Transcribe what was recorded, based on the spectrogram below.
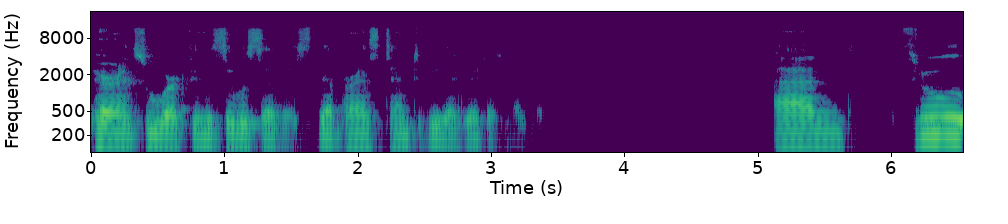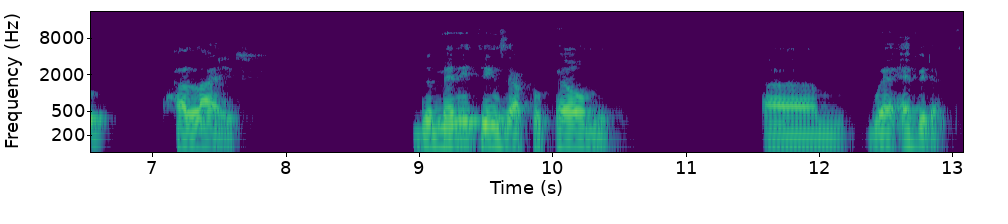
parents who worked in the civil service, their parents tend to be their greatest mentor. And through her life, the many things that propel me um, were evident.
